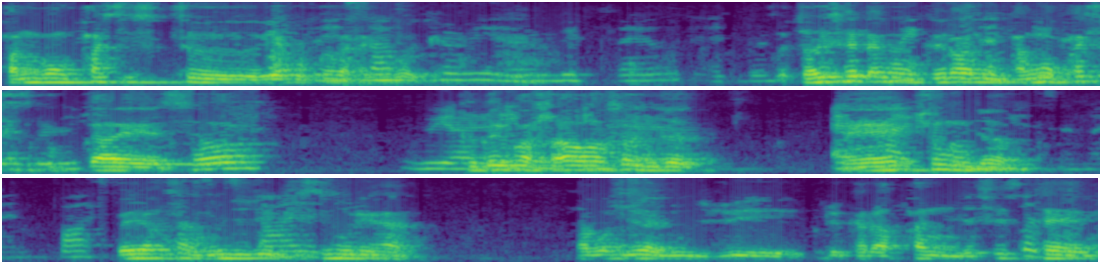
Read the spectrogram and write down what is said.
반공 파시스트의 국가가 된 거죠. 저희 세대는 그런 반공 파시스트. 국가에서 그들과 싸워서 이제 대충 fascist 외형상 민주주의. 비스무리한 자본주의와 민주주의를 결합한 이제 시스템 뭐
